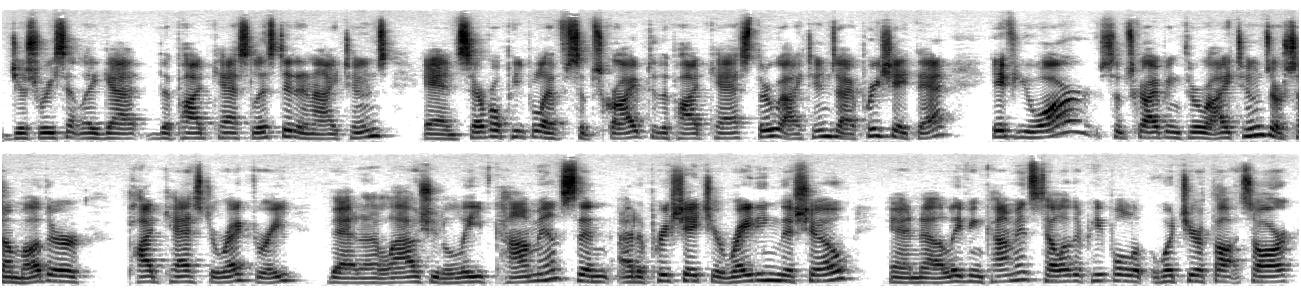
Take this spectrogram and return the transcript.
just recently got the podcast listed in iTunes, and several people have subscribed to the podcast through iTunes. I appreciate that. If you are subscribing through iTunes or some other podcast directory that allows you to leave comments, then I'd appreciate you rating the show and uh, leaving comments. Tell other people what your thoughts are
